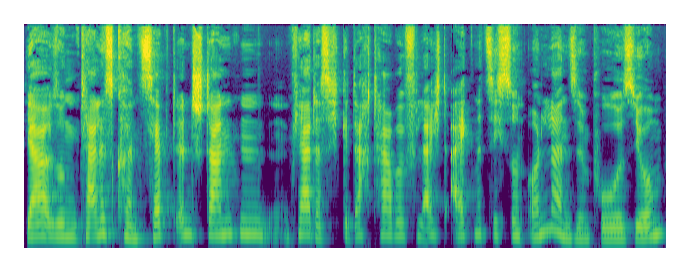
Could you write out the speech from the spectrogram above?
ja so ein kleines Konzept entstanden, ja, dass ich gedacht habe, vielleicht eignet sich so ein Online-Symposium,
